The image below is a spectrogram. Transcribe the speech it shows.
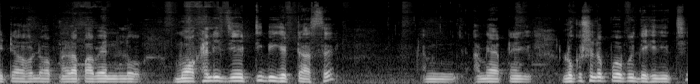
এটা হলো আপনারা পাবেন হলো মহাখালী যে টিভি গেটটা আছে, আমি আমি আপনি লোকেশনটা পুরোপুরি দেখিয়ে দিচ্ছি।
